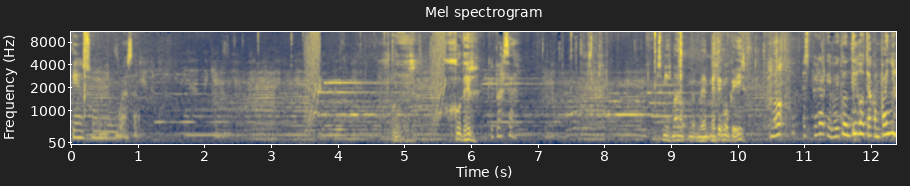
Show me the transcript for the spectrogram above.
Tienes un WhatsApp. Joder. Joder. ¿Qué pasa? Es mi hermano. Me tengo que ir. No, espera, que voy contigo, te acompaño.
